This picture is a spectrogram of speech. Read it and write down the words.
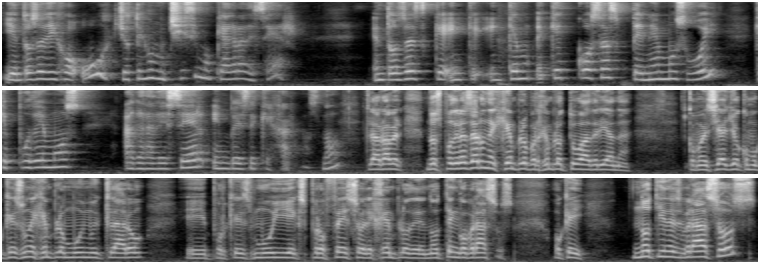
Y entonces dijo, uy, yo tengo muchísimo que agradecer. Entonces, ¿qué, en, qué, en, qué, cosas tenemos hoy que podemos agradecer en vez de quejarnos, ¿no? Claro, a ver, ¿nos podrías dar un ejemplo, por ejemplo, tú, Adriana? Como decía yo, como que es un ejemplo muy, muy claro eh, porque es muy exprofeso el ejemplo de no tengo brazos. Ok, no tienes brazos,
